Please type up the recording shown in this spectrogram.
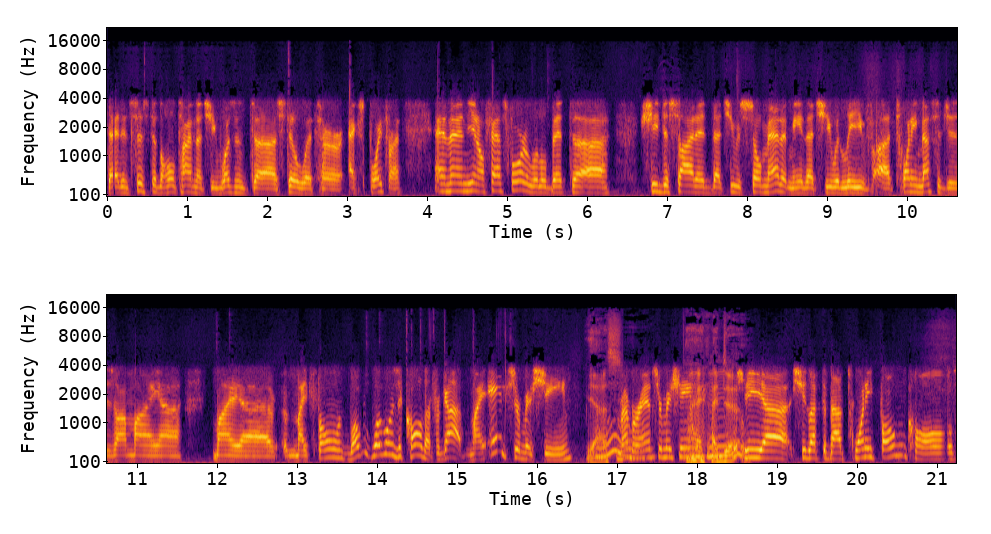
that insisted the whole time that she wasn't uh, still with her ex boyfriend, and then you know, fast forward a little bit, uh, she decided that she was so mad at me that she would leave uh, twenty messages on my. Uh, my uh my phone what what was it called i forgot my answer machine Yes. Ooh. remember answer machine I, I do. she uh, she left about twenty phone calls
